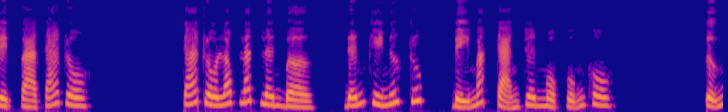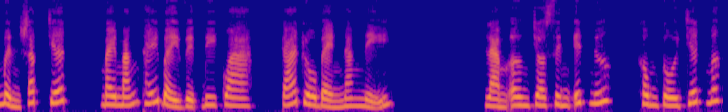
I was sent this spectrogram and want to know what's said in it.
vịt và cá rô. Cá rô lóc lách lên bờ, đến khi nước rút, bị mắc cạn trên một vũng khô. Tưởng mình sắp chết, may mắn thấy bầy vịt đi qua, cá rô bèn năn nỉ. Làm ơn cho xin ít nước, không tôi chết mất.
